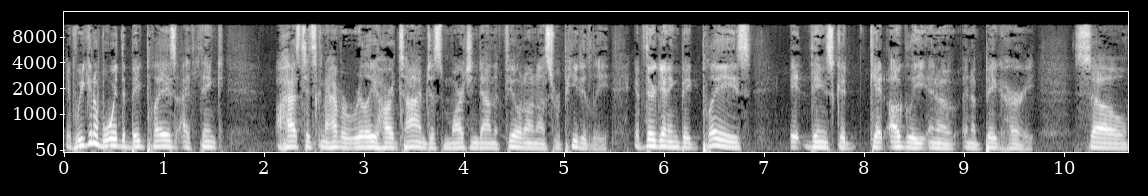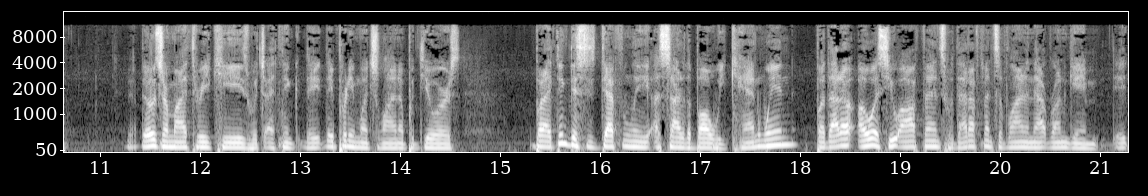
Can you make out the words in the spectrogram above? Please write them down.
If we can avoid the big plays, I think Ohio State's going to have a really hard time just marching down the field on us repeatedly. If they're getting big plays, it, things could get ugly in a in a big hurry. So Those are my three keys, which I think they, they pretty much line up with yours. But I think this is definitely a side of the ball we can win. But that OSU offense with that offensive line and that run game, it,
